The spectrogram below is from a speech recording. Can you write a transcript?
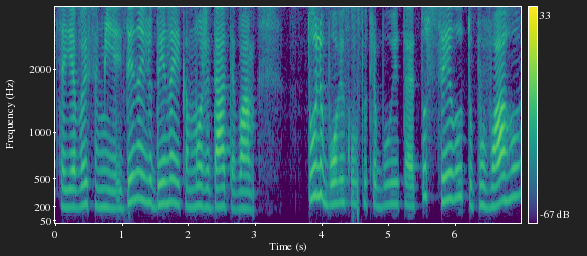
це є ви самі. Єдина людина, яка може дати вам ту любов, яку ви потребуєте, ту силу, ту повагу.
